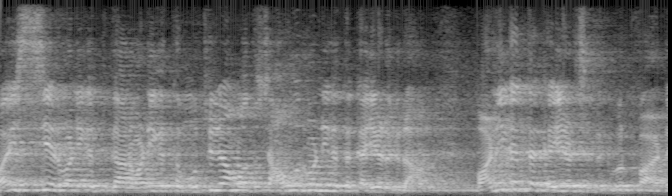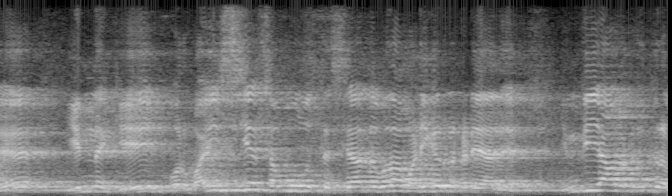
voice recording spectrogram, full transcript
வைசியர் வணிகத்துக்கான வணிகத்தை முற்றிலும் வந்துச்சு அவர் வணிகத்தை கையெடுக்கிறான் வணிகத்தை கையெடுத்ததுக்கு பிற்பாடு இன்னைக்கு ஒரு வைசிய சமூகத்தை சேர்ந்தவங்க தான் வணிகர்கள் கிடையாது. இந்தியாவில் இருக்கிற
